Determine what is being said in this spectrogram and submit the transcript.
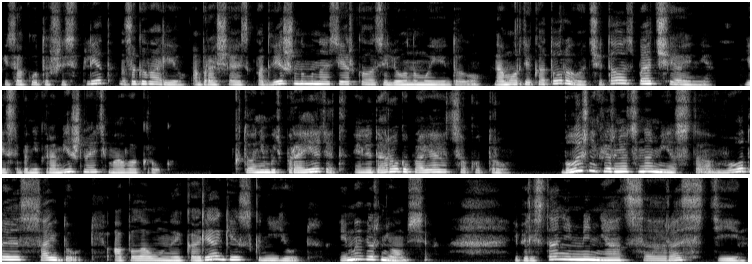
и, закутавшись в плед, заговорил, обращаясь к подвешенному на зеркало зеленому идолу, на морде которого читалось бы отчаяние, если бы не кромешная тьма вокруг. Кто-нибудь проедет или дорога появится к утру. Булыжник вернется на место, воды сойдут, а полоумные коряги сгниют, и мы вернемся. И перестанем меняться, расти.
